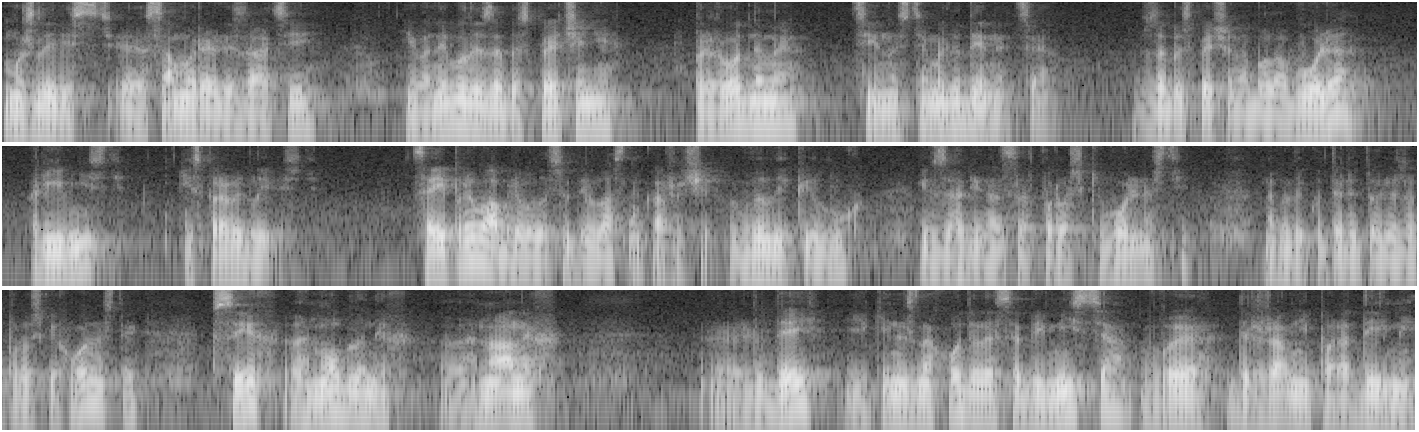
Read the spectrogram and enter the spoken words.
можливість е, самореалізації, і вони були забезпечені природними цінностями людини. Це забезпечена була воля, рівність і справедливість. Це і приваблювало сюди, власне кажучи, великий луг і взагалі на запорозькі вольності, на велику територію запорозьких вольностей, всіх гноблених, гнаних е, людей, які не знаходили собі місця в державній парадигмі,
